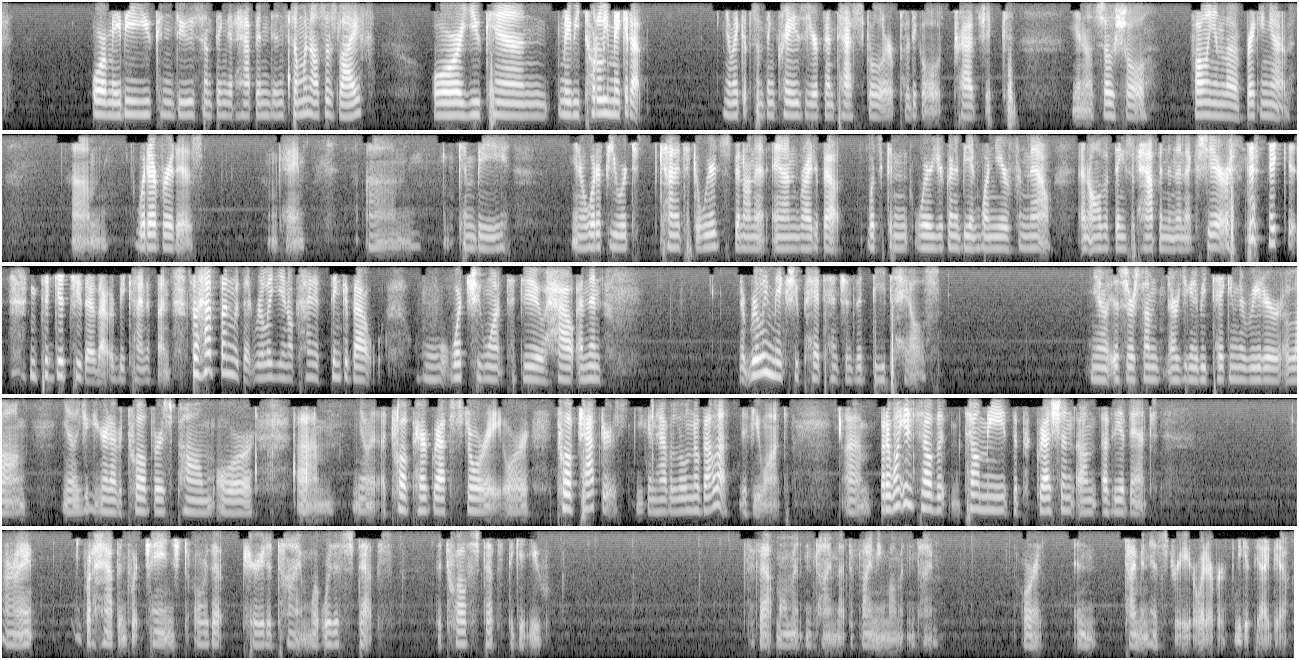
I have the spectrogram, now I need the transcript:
or maybe you can do something that happened in someone else's life, or you can maybe totally make it up. You know, make up something crazy or fantastical or political, tragic, you know, social, falling in love, breaking up, um, whatever it is. Okay, um, it can be, you know, what if you were to kind of take a weird spin on it and write about what's going where you're going to be in one year from now and all the things that happen in the next year to make it to get you there? That would be kind of fun. So have fun with it. Really you know kind of think about what you want to do how and then it really makes you pay attention to the details. You know, is there some, are you going to be taking the reader along? You know, you're going to have a 12 verse poem or, um, you know, a 12 paragraph story or 12 chapters. You can have a little novella if you want. Um, but I want you to tell the, tell me the progression um, of the event. All right, what happened, what changed over that period of time? What were the steps? The 12 steps to get you to that moment in time, that defining moment in time, or in time in history or whatever. You get the idea.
